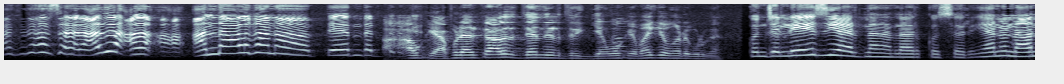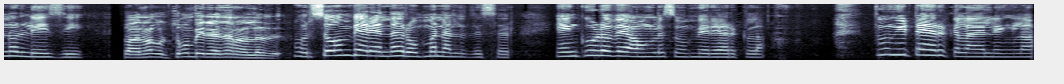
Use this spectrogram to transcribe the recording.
அதுதான் சார் அது அ- அ- அந்த ஆளை தான் நான் தேர்ந்தெடுத்தேன் ஓகே அப்படி இருக்க ஆளு தேர்ந்தெடுத்திருக்கீங்க? ஓகே மைக்கு உங்ககிட்ட கொடுங்க. கொஞ்சம் லேசியாக இருந்தால் நல்லா இருக்கும் சார் ஏன்னா நானும் லேசி ஸோ அதனால கொஞ்சம் சோம்பேறியா தான் நல்லது. ஒரு சோம்பேறியாக இருந்தால் ரொம்ப நல்லது சார் என் கூடவே அவங்களும் சோம்பேறியாக இருக்கலாம். தூங்கிட்டே இருக்கலாம் இல்லைங்களா?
